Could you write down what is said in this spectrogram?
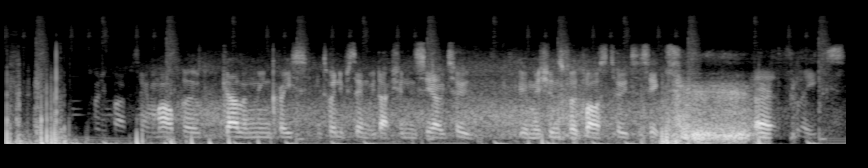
25% mile per gallon increase and 20% reduction in CO2 emissions for class 2 to 6 uh, fleets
